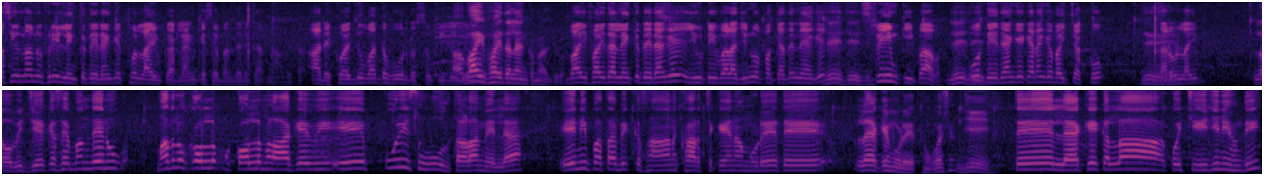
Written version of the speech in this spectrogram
ਅਸੀਂ ਉਹਨਾਂ ਨੂੰ ਫ੍ਰੀ ਲਿੰਕ ਦੇ ਦਾਂਗੇ ਇੱਥੋਂ ਲਾਈਵ ਕਰ ਲੈਣ ਕਿਸੇ ਬੰਦੇ ਨੇ ਕਰਨਾ ਹੋਵੇ ਤਾਂ। ਆ ਦੇਖੋ ਇਦੋਂ ਵੱਧ ਹੋਰ ਦੱਸੋ ਕੀ ਲਈ ਵਾਈਫਾਈ ਦਾ ਲਿੰਕ ਮਿਲ ਜਾਊਗਾ। ਵਾਈਫਾਈ ਦਾ ਲਿੰਕ ਦੇ ਦਾਂਗੇ YouTube ਵਾਲਾ ਜਿਹਨੂੰ ਆਪਾਂ ਕਹਿੰਦੇ ਨੇ ਹੈਗੇ ਸਟ੍ਰੀਮ ਕੀ ਭਾਵ। ਉਹ ਦੇ ਦਾਂਗੇ ਕਰਾਂਗੇ ਬਾਈ ਚੱਕੋ। ਕਰੋ ਲਾਈਵ ਲਓ ਵੀ ਜੇ ਕਿਸੇ ਬੰਦੇ ਨੂੰ ਮਤਲਬ ਕੁੱਲ ਕੁੱਲ ਮਿਲਾ ਕੇ ਵੀ ਇਹ ਪੂਰੀ ਸਹੂਲਤ ਵਾਲਾ ਮੇਲਾ ਹੈ। ਇਹ ਨਹੀਂ ਪਤਾ ਵੀ ਕਿਸਾਨ ਖਰਚ ਕੇ ਨਾ ਮੁੜੇ ਤੇ ਲੈ ਕੇ ਮੁੜੇ ਇੱਥੋਂ ਕੁਝ ਜੀ। ਤੇ ਲੈ ਕੇ ਕੱਲਾ ਕੋਈ ਚੀਜ਼ ਹੀ ਨਹੀਂ ਹੁੰਦੀ।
